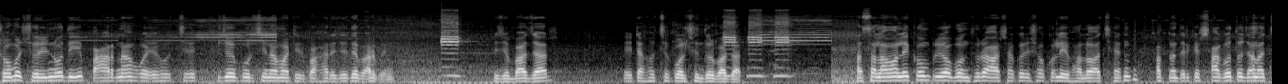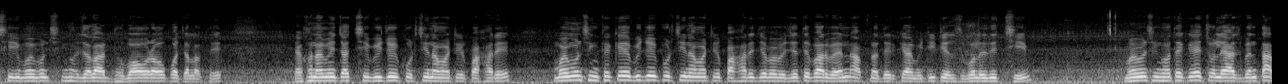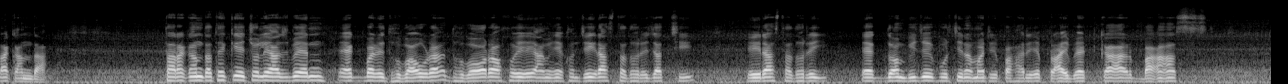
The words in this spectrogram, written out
সোমেশ্বরী নদী পার না হয়ে হচ্ছে বিজয়পুর চীনামাটির পাহাড়ে যেতে পারবেন। এই যে বাজার, এটা হচ্ছে কলসিন্দুর বাজার। আসসালামু আলাইকুম প্রিয় বন্ধুরা, আশা করি সকলেই ভালো আছেন। আপনাদেরকে স্বাগত জানাচ্ছি ময়মনসিংহ জেলার ধোবাওড়া উপজেলাতে। এখন আমি যাচ্ছি বিজয়পুর চীনামাটির পাহাড়ে। ময়মনসিংহ থেকে বিজয়পুর চীনামাটির পাহাড়ে যেভাবে যেতে পারবেন, আপনাদেরকে আমি ডিটেলস বলে দিচ্ছি। ময়মনসিংহ থেকে চলে আসবেন তারাকান্দা। তারাকান্দা থেকে চলে আসবেন একবারে ধোবাওড়া ধোবাওড়া হয়ে আমি এখন যেই রাস্তা ধরে যাচ্ছি, এই রাস্তা ধরেই একদম বিজয়পুর চিনামাটির পাহাড়ে private car bus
